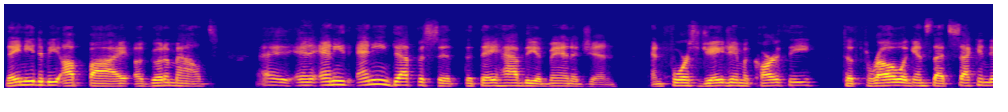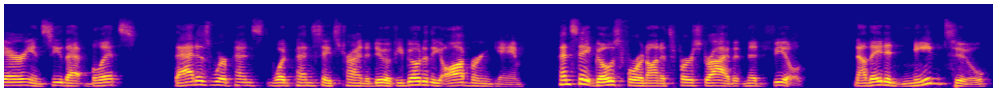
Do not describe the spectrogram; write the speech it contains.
They need to be up by a good amount. And Any any deficit that they have the advantage in and force JJ McCarthy to throw against that secondary and see that blitz, that is where Penn what Penn State's trying to do. If you go to the Auburn game, Penn State goes for it on its first drive at midfield. Now they didn't need to,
